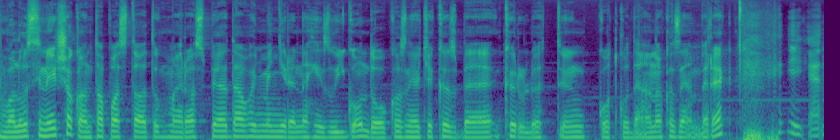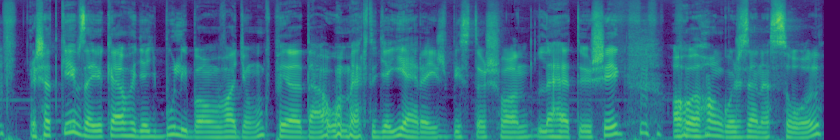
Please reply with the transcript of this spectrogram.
Valószínű, hogy sokan tapasztaltuk már azt például, hogy mennyire nehéz úgy gondolkozni, hogyha közben körülöttünk kotkodálnak az emberek. Igen. És hát képzeljük el, hogy egy buliban vagyunk például, mert ugye ilyenre is biztos van lehetőség, ahol hangos zene szól,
